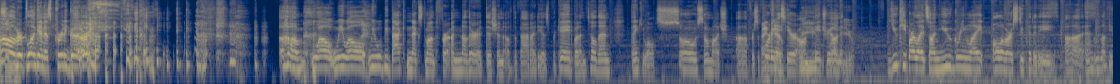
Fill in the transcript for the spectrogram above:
John Oliver plug-in is pretty good. Already. um, well, we will we will be back next month for another edition of the Bad Ideas Brigade. But until then, thank you all so so much uh, for supporting us here on we Patreon. love you. You keep our lights on. You green light all of our stupidity, uh, and we love you.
